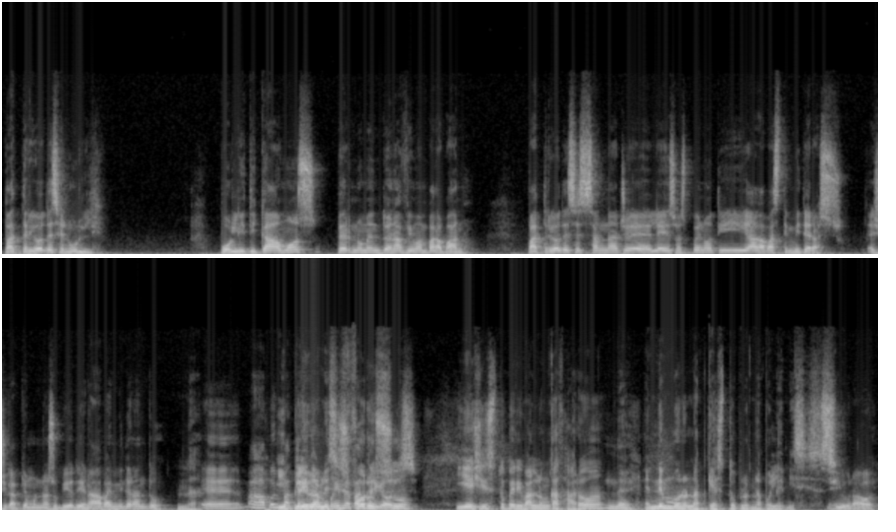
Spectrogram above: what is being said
Πατριώτες εν ούλοι. Πολιτικά όμως παίρνουμε το ένα βήμα παραπάνω. Πατριώτες σαν να και λέει, ας πούμε, ότι αγαπάς τη μητέρα σου. Έχει κάποιον να σου πει ότι είναι αγαπά η μητέρα του. Ναι. Ε, αγαπώ η πατρίδα μου, είμαι πατριώτη. Ή έχεις το περιβάλλον καθαρό. Ναι. Δεν είναι μόνο να πιέσει το όπλο να πολεμήσεις. Σίγουρα, όχι.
